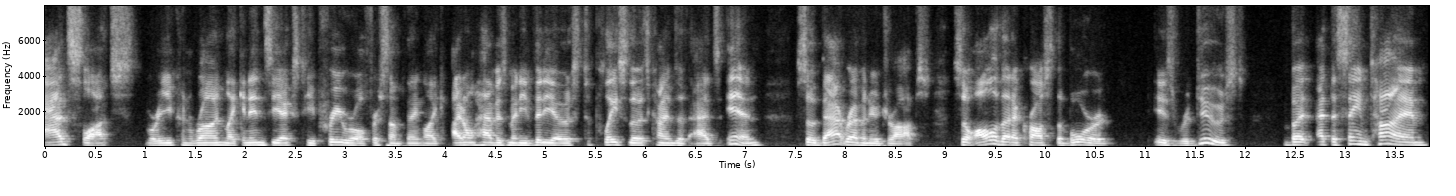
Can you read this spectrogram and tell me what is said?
ad slots where you can run like an NZXT pre-roll for something like I don't have as many videos to place those kinds of ads in so that revenue drops. So all of that across the board is reduced but at the same time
